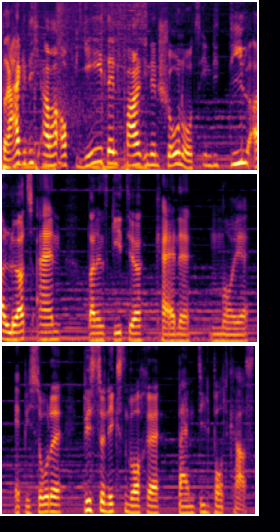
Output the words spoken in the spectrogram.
Trage dich aber auf jeden Fall in den Shownotes, in die Deal Alerts ein, dann entgeht dir keine neue Episode. Bis zur nächsten Woche beim Deal Podcast.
